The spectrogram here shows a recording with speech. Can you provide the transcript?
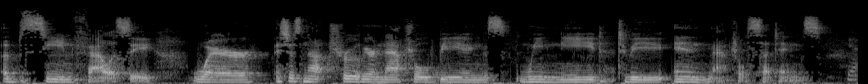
obscene fallacy where it's just not true. We are natural beings. We need to be in natural settings. Yeah.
